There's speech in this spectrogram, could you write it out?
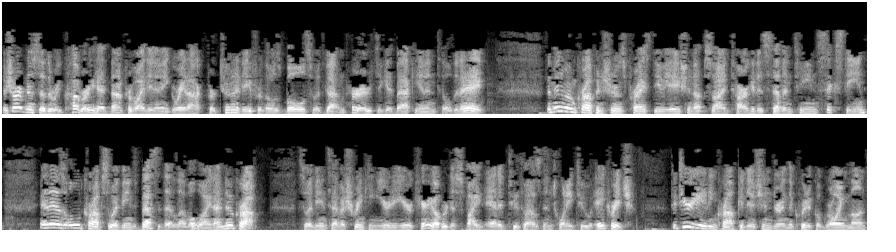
The sharpness of the recovery had not provided any great opportunity for those bulls who had gotten purged to get back in until today. The minimum crop insurance price deviation upside target is 1716, and as old crop soybeans best at that level, why not new crop? Soybeans have a shrinking year-to-year carryover despite added 2022 acreage. Deteriorating crop condition during the critical growing month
